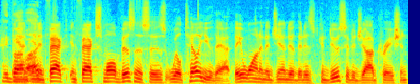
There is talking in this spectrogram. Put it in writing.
Hey, Bob, and, and in fact, in fact, small businesses will tell you that they want an agenda that is conducive to job creation,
